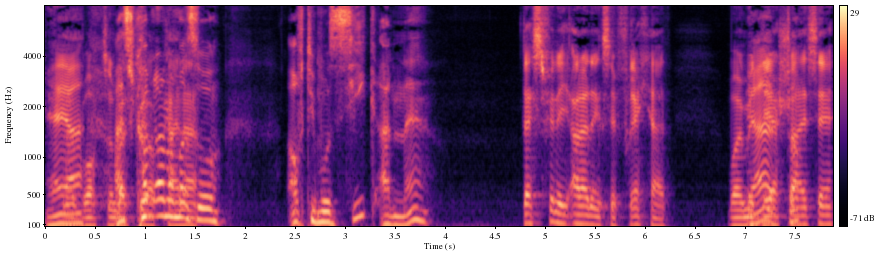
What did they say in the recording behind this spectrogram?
Ja, ja. Also es kommt auch, auch nochmal so auf die Musik an, ne? Das finde ich allerdings eine Frechheit. Weil mit ja, der Scheiße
